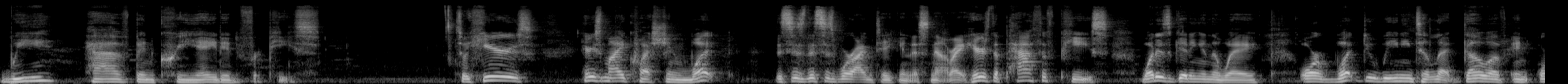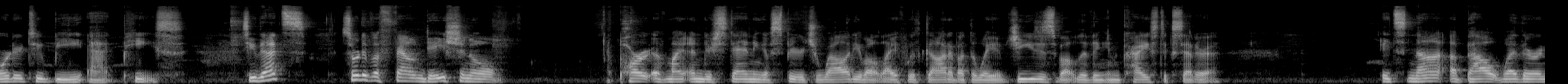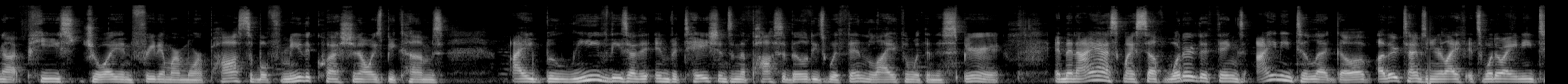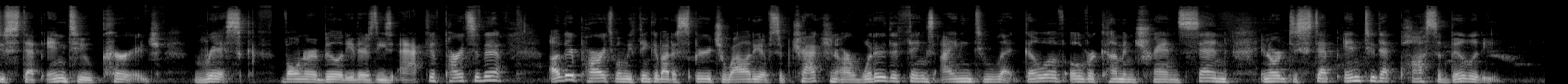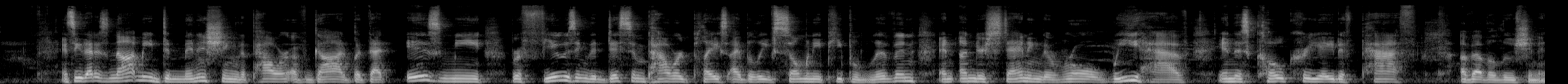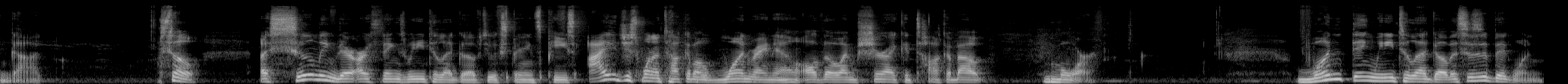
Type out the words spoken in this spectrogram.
We have been created for peace. So here's here's my question. What this is this is where I'm taking this now, right? Here's the path of peace. What is getting in the way? Or what do we need to let go of in order to be at peace? See, that's sort of a foundational part of my understanding of spirituality, about life with God, about the way of Jesus, about living in Christ, etc. It's not about whether or not peace, joy, and freedom are more possible. For me, the question always becomes I believe these are the invitations and the possibilities within life and within the spirit. And then I ask myself, what are the things I need to let go of? Other times in your life, it's what do I need to step into? Courage, risk, vulnerability. There's these active parts of it. Other parts, when we think about a spirituality of subtraction, are what are the things I need to let go of, overcome, and transcend in order to step into that possibility? And see, that is not me diminishing the power of God, but that is me refusing the disempowered place I believe so many people live in and understanding the role we have in this co creative path of evolution in God. So, assuming there are things we need to let go of to experience peace, I just want to talk about one right now, although I'm sure I could talk about more. One thing we need to let go of, this is a big one.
